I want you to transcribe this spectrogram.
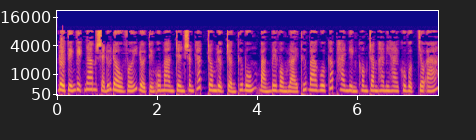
đội tuyển Việt Nam sẽ đối đầu với đội tuyển Oman trên sân khách trong lượt trận thứ 4 bảng B vòng loại thứ ba World Cup 2022 khu vực châu Á.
